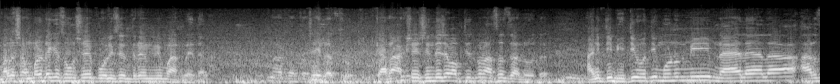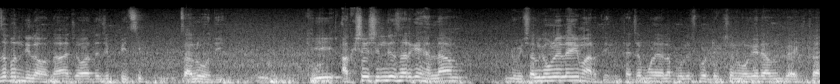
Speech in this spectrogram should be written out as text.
मला शंभर टक्के संशय पोलीस यंत्रणेने मारले त्याला. जेलात. कारण अक्षय शिंदेच्या बाबतीत पण असंच झालं होतं. आणि ती भीती होती म्हणून मी न्यायालयाला अर्ज पण दिला होता जेव्हा त्याची पी सी चालू होती की अक्षय शिंदेसारखे ह्याला विशाल गवळीलाही मारतील. त्याच्यामुळे याला पोलीस प्रोटेक्शन वगैरे अजून काही एक्स्ट्रा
